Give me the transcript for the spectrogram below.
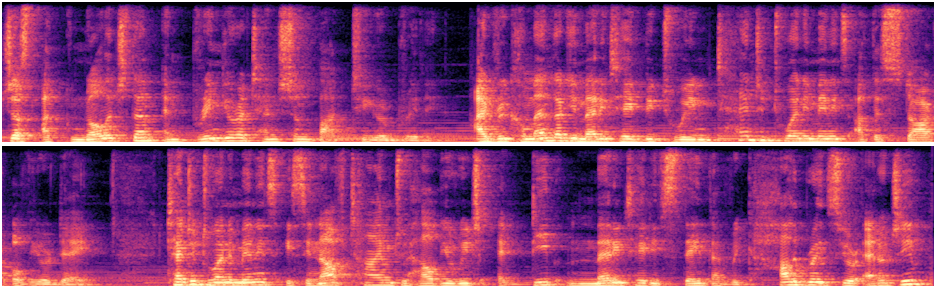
just acknowledge them and bring your attention back to your breathing. I'd recommend that you meditate between 10 to 20 minutes at the start of your day. 10 to 20 minutes is enough time to help you reach a deep meditative state that recalibrates your energy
